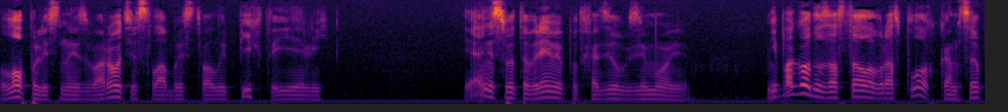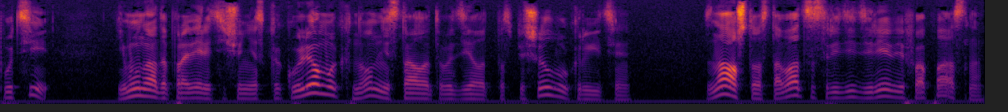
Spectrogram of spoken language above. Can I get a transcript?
Лопались на извороте слабые стволы пихты и елей. Янис в это время подходил к зимовью. Непогода застала врасплох в конце пути — Ему надо проверить еще несколько кулемок, но он не стал этого делать, поспешил в укрытие. Знал, что оставаться среди деревьев опасно.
